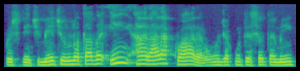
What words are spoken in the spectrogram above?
coincidentemente, o Lula estava em Araraquara, onde aconteceu também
